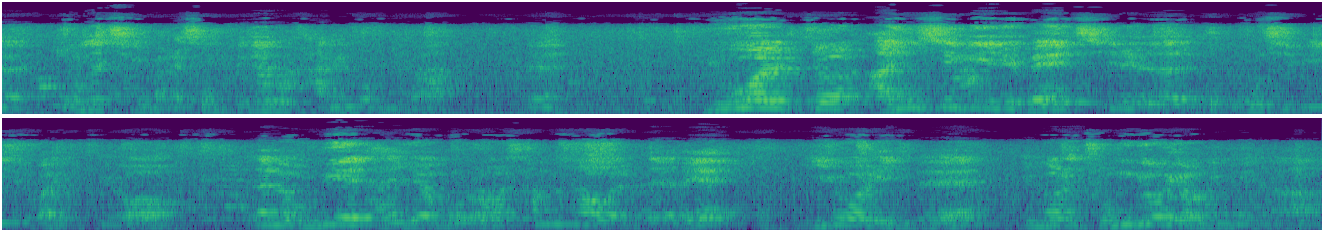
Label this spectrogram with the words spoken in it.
네, 오늘 지금 말씀 그대로 가는 겁니다. 네. 6월절 안식일이 매 7일날 52주가 있고요. 그 다음에 우리의 달력으로 3, 4월 달에 1월인데 이거는 종교력입니다.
